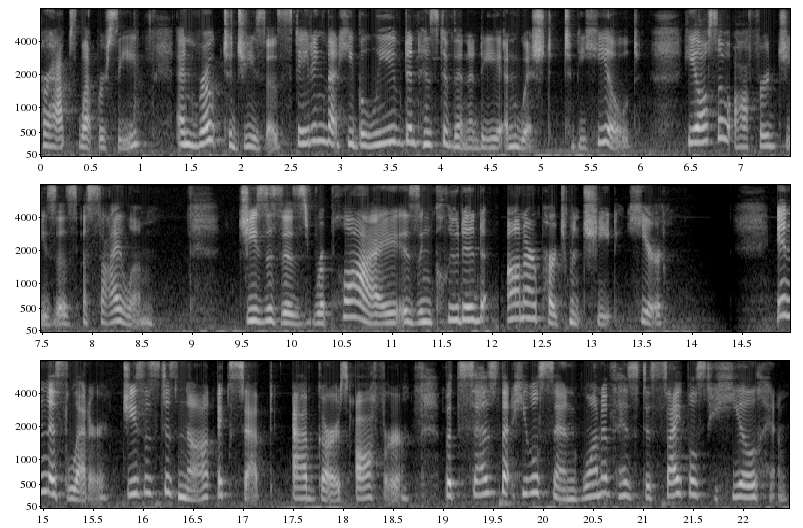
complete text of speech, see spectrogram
perhaps leprosy, and wrote to Jesus, stating that he believed in his divinity and wished to be healed. He also offered Jesus asylum. Jesus' reply is included on our parchment sheet here. In this letter, Jesus does not accept Abgar's offer, but says that he will send one of his disciples to heal him.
